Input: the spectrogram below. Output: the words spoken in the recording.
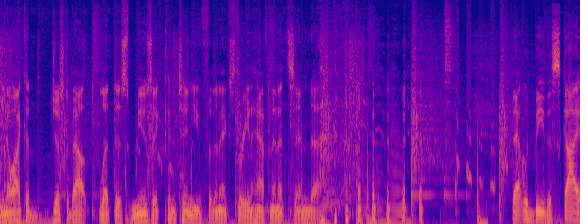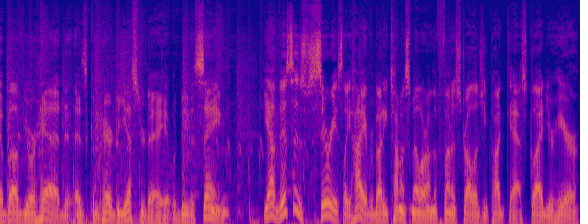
You know, I could just about let this music continue for the next three and a half minutes, and uh, that would be the sky above your head as compared to yesterday. It would be the same. Yeah, this is seriously. Hi, everybody. Thomas Miller on the Fun Astrology Podcast. Glad you're here.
